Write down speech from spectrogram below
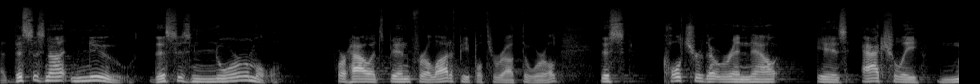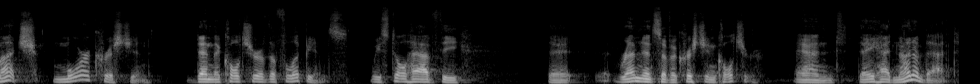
Uh, this is not new. This is normal for how it's been for a lot of people throughout the world. This culture that we're in now is actually much more Christian than the culture of the Philippians. We still have the, the remnants of a Christian culture, and they had none of that.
